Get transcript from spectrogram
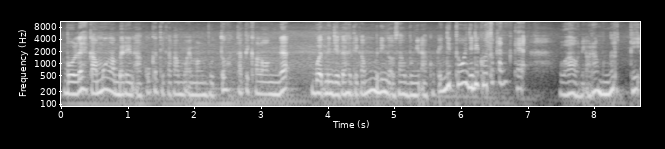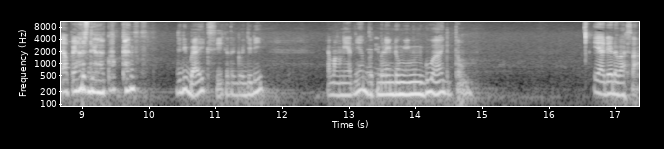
Boleh kamu ngabarin aku ketika kamu emang butuh tapi kalau enggak buat menjaga hati kamu mending nggak usah hubungin aku. Kayak gitu jadi gue tuh kan kayak wow nih orang mengerti apa yang harus dilakukan. Jadi baik sih kata gue. Jadi emang niatnya buat melindungi gue gitu. Ya dia ada bahasa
